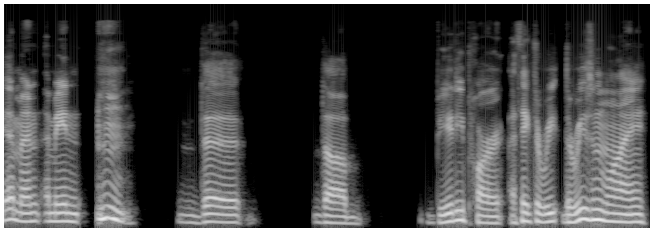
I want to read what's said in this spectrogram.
Yeah, man. I mean, the the beauty part. I think the re- the reason why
